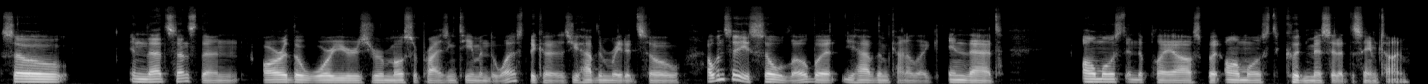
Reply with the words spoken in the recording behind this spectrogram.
So, in that sense, then are the Warriors your most surprising team in the West because you have them rated so I wouldn't say so low, but you have them kind of like in that almost in the playoffs, but almost could miss it at the same time.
